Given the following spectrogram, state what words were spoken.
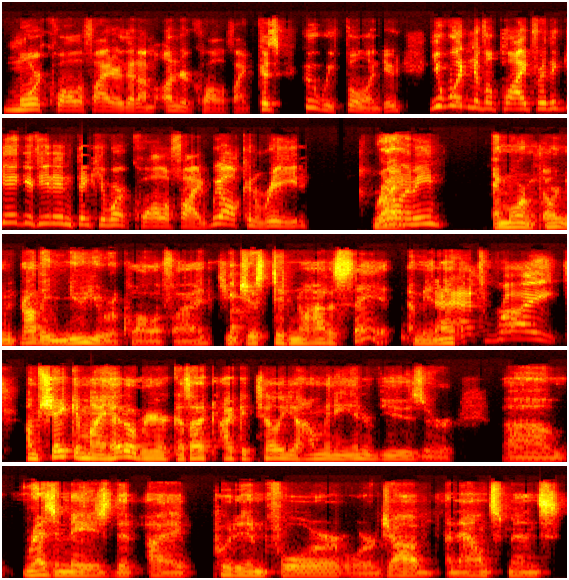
more qualified or that I'm underqualified. Because who we fooling, dude? You wouldn't have applied for the gig if you didn't think you weren't qualified. We all can read. You know what I mean? And more importantly, probably knew you were qualified. You just didn't know how to say it. I mean, that, That's right. I'm shaking my head over here because I, I could tell you how many interviews or um, resumes that I put in for or job announcements,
